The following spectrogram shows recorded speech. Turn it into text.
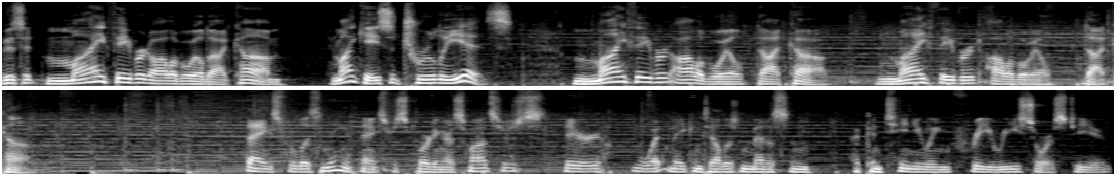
Visit myfavoriteoliveoil.com. In my case, it truly is. myfavoriteoliveoil.com myfavoriteoliveoil.com. Thanks for listening and thanks for supporting our sponsors. They're what make intelligent medicine a continuing free resource to you.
